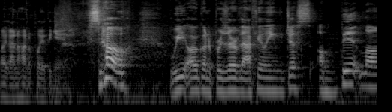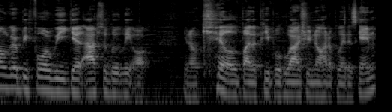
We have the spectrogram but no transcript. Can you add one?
like I know how to play the game. So we are going to preserve that feeling just a bit longer before we get absolutely, you know, killed by the people who actually know how to play this game.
